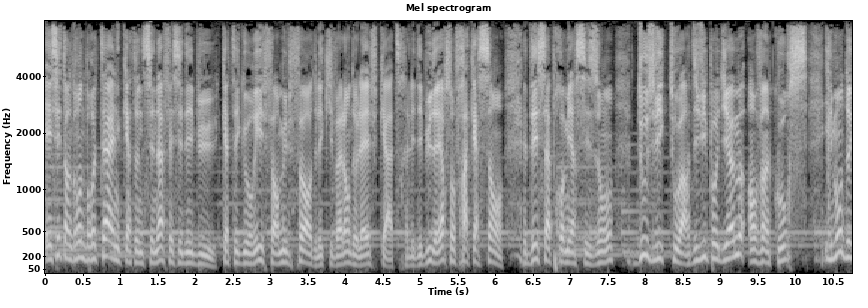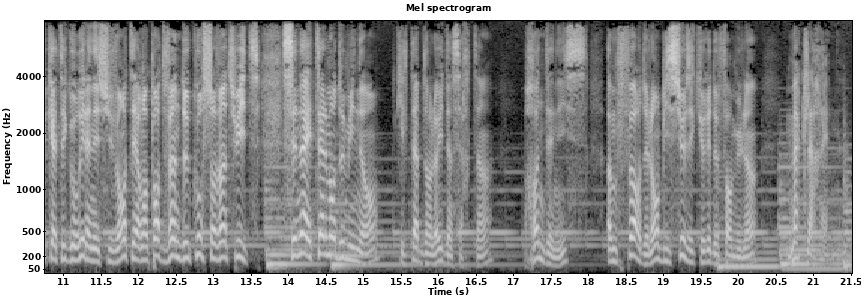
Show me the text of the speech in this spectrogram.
Et c'est en Grande-Bretagne qu'Ayrton Senna fait ses débuts. Catégorie Formule Ford, l'équivalent de la F4. Les débuts d'ailleurs sont fracassants. Dès sa première saison, 12 victoires, 18 podiums en 20 courses. Il monte de catégorie l'année suivante et remporte 22 courses sur 28. Senna est tellement dominant qu'il tape dans l'œil d'un certain Ron Dennis, homme fort de l'ambitieuse écurie de Formule 1, McLaren.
